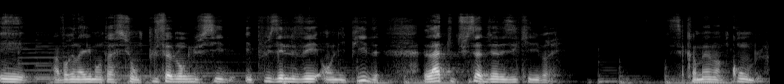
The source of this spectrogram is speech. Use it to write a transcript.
et avoir une alimentation plus faible en glucides et plus élevée en lipides, là tout de suite ça devient déséquilibré. C'est quand même un comble.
